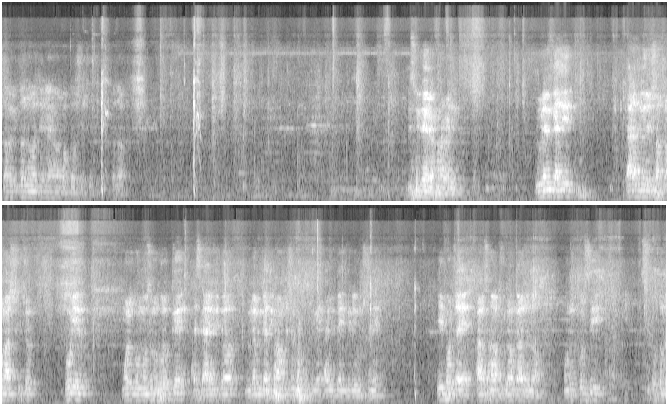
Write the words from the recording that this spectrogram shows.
সবাইকে ধন্যবাদ জানিয়ে আমার বক্তব্য শেষ করছি। ধন্যবাদ বিসমিল্লাহির রহমানির রহিম। রুলেন গাজীর তারা জীবনের সতেরো মাস সূচক বইয়ের মূলক উন্মোচন উপলক্ষে আজকে আয়োজিত রুলেন গাজী ফাউন্ডেশন থেকে আয়োজিত এই অনুষ্ঠানে এই পর্যায়ে আলোচনা অংশগ্রহণ করার জন্য অনুরোধ করছি অত্যন্ত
